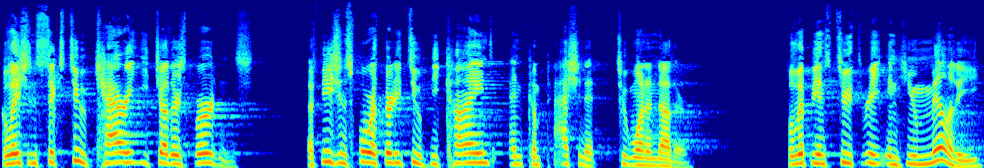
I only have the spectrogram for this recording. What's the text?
Galatians 6, 2, carry each other's burdens. Ephesians 4, 32, be kind and compassionate to one another. Philippians 2, 3, in humility,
